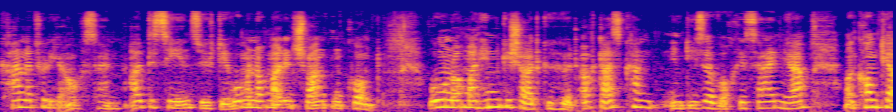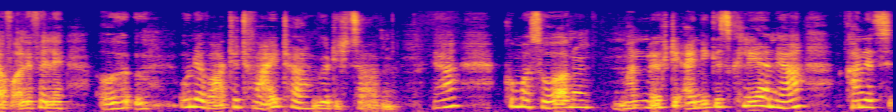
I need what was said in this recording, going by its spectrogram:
Kann natürlich auch sein. Alte Sehnsüchte, wo man nochmal ins Schwanken kommt, wo man nochmal hingeschaut gehört. Auch das kann in dieser Woche sein, ja. Man kommt ja auf alle Fälle äh, unerwartet weiter, würde ich sagen. Ja, Kummer, Sorgen, man möchte einiges klären, ja kann jetzt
